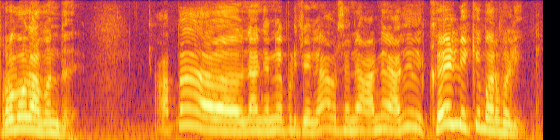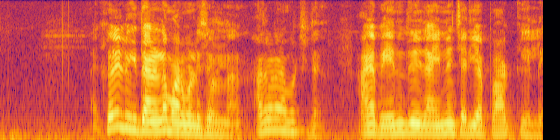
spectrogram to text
ப்ரோமோ தான் வந்தது. அப்போ நான் சொன்னேன் எப்படி சொன்னேன்? அவர் சொன்னேன் அண்ணன் அது கேள்விக்கு மறுமொழி. கேள்விக்கு தானே மறுமொழி சொல்லலாம் அதோட நான் விட்டுட்டேன் ஆனால் இப்போ எந்த நான் இன்னும் சரியாக பார்க்கல.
